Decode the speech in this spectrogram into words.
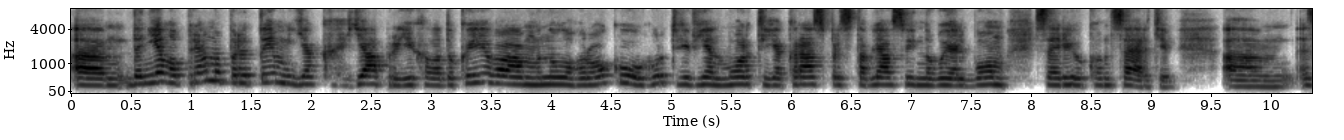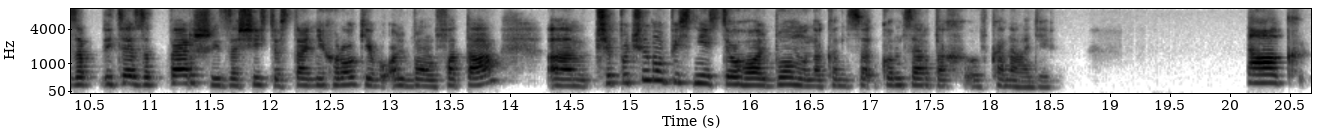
Ем, Даніело, прямо перед тим, як я приїхала до Києва минулого року, гурт Вів'єн Морт якраз представляв свій новий альбом, серію концертів. Ем, і це за перший за шість останніх років альбом Фата. Ем, чи почуємо пісні з цього альбому на концертах в Канаді? Так,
